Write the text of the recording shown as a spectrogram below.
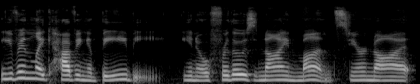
Even like having a baby, you know, for those nine months, you're not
